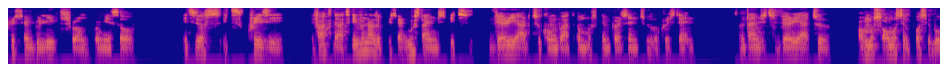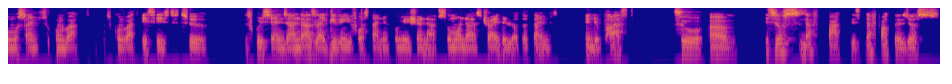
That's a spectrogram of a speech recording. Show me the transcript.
Christian beliefs from from yourself. It's just it's crazy. The fact that even as a Christian, most times it's very hard to convert a Muslim person to a Christian. Sometimes it's very hard to almost almost impossible most times to convert to convert atheists to Christians and that's like giving you first hand information as someone that has tried a lot of times in the past. So um it's just that fact is that factor is just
